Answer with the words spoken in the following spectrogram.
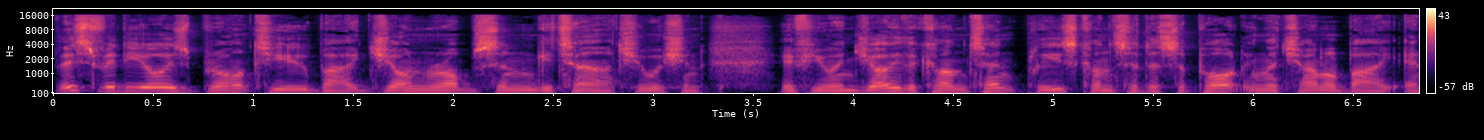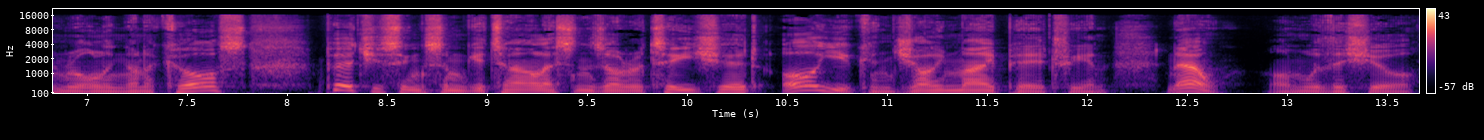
This video is brought to you by John Robson Guitar Tuition. If you enjoy the content, please consider supporting the channel by enrolling on a course, purchasing some guitar lessons or a t-shirt, or you can join my Patreon. Now, on with the show.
